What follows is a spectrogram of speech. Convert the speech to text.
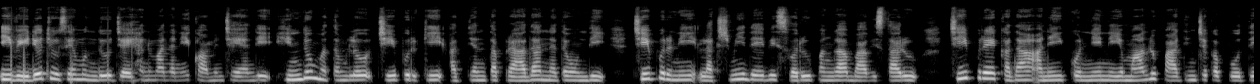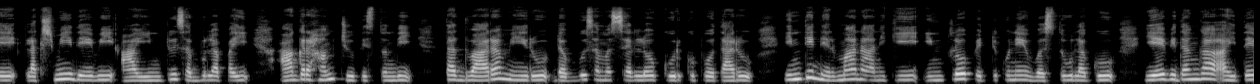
ఈ వీడియో చూసే ముందు జై హనుమాన్ అని కామెంట్ చేయండి. హిందూ మతంలో చీపురుకి అత్యంత ప్రాధాన్యత ఉంది. చీపురుని లక్ష్మీదేవి స్వరూపంగా భావిస్తారు. చీపురే కదా అని కొన్ని నియమాలు పాటించకపోతే లక్ష్మీదేవి ఆ ఇంటి సభ్యులపై ఆగ్రహం చూపిస్తుంది. తద్వారా మీరు డబ్బు సమస్యల్లో కూరుకుపోతారు. ఇంటి నిర్మాణానికి ఇంట్లో పెట్టుకునే వస్తువులకు ఏ విధంగా అయితే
